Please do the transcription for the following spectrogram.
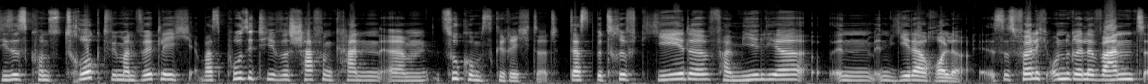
dieses Konstrukt, wie man wirklich was Positives schaffen kann, ähm, zukunftsgerichtet. Das betrifft jede Familie in, in jeder Rolle. Es ist völlig unrelevant,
